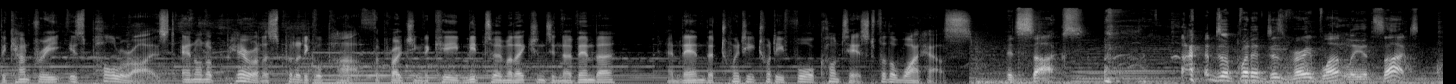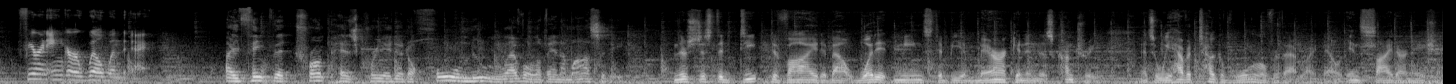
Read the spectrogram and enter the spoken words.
the country is polarised and on a perilous political path approaching the key midterm elections in November and then the 2024 contest for the White House. It sucks. to put it just very bluntly, it sucks. Fear and anger will win the day. I think that Trump has created a whole new level of animosity. There's just a deep divide about what it means to be American in this country. And so we have a tug of war over that right now inside our nation.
